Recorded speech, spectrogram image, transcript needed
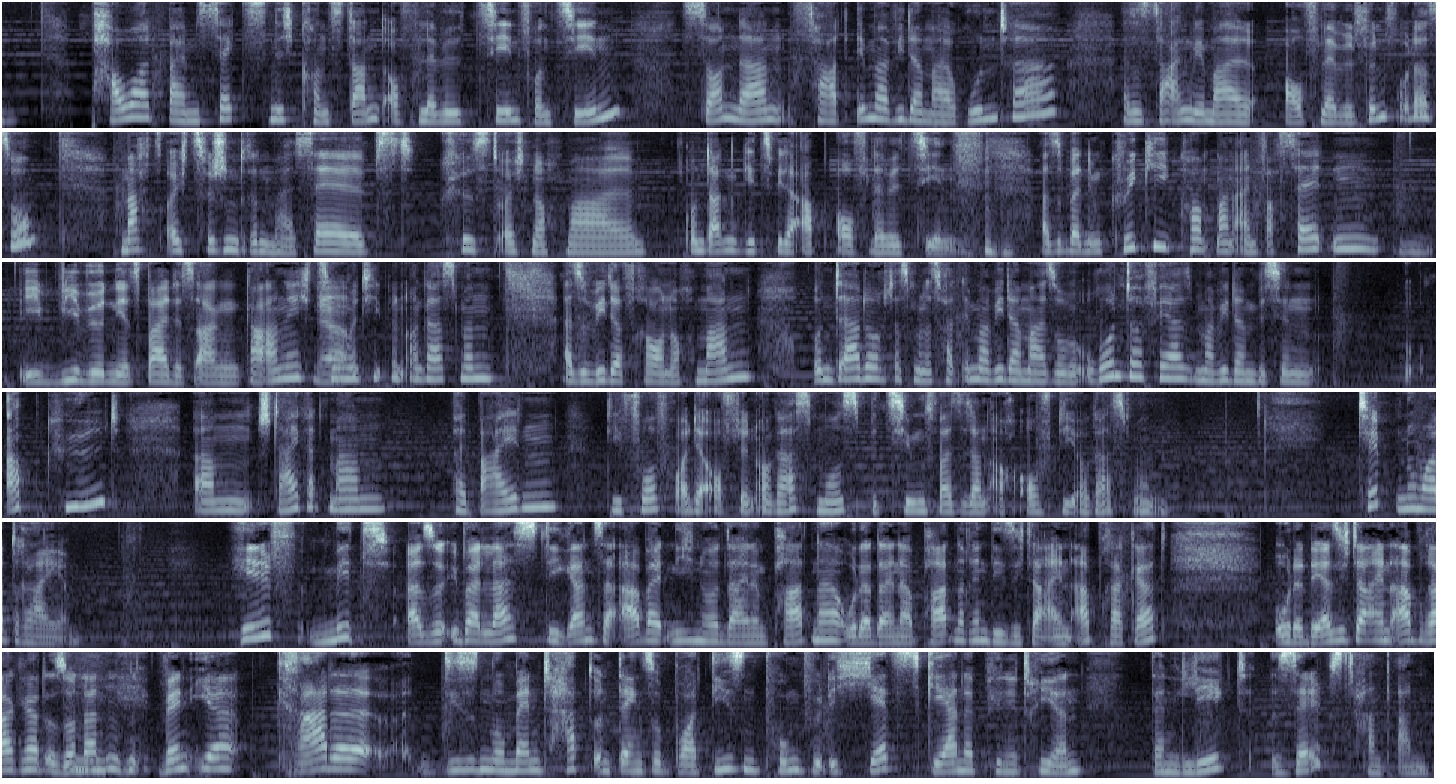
Powert beim Sex nicht konstant auf Level 10 von 10, sondern fahrt immer wieder mal runter. Also sagen wir mal auf Level 5 oder so. Macht's euch zwischendrin mal selbst, küsst euch nochmal und dann geht's wieder ab auf Level 10. Also bei dem Quickie kommt man einfach selten. Wir würden jetzt beide sagen, gar nicht zu Ja. multiplen Orgasmen. Also weder Frau noch Mann. Und dadurch, dass man das halt immer wieder mal so runterfährt, mal wieder ein bisschen abkühlt, ähm, steigert man bei beiden die Vorfreude auf den Orgasmus, beziehungsweise dann auch auf die Orgasmen. Tipp Nummer drei. Hilf mit. Also überlass die ganze Arbeit nicht nur deinem Partner oder deiner Partnerin, die sich da einen abrackert oder der sich da einen abrackert, sondern wenn ihr gerade diesen Moment habt und denkt so, boah, diesen Punkt würde ich jetzt gerne penetrieren, dann legt selbst Hand an.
